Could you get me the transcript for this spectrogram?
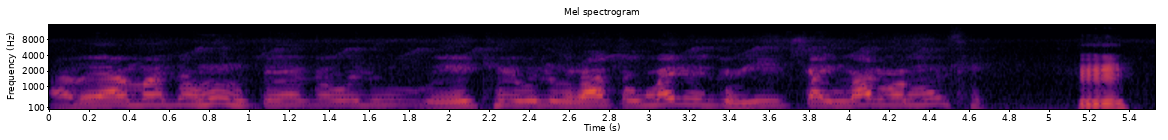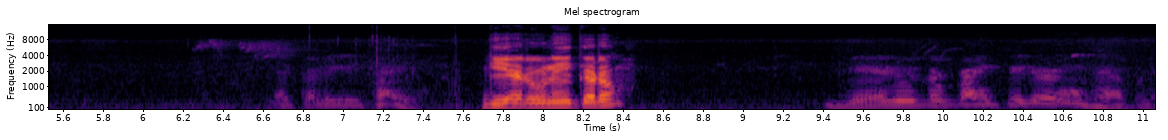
હવે આમાં તો શું તે તો ઓલું હેઠે ઓલું રાતો માર્યું હતું એ કાંઈ મારવાનું નથી. હમ. થાય. ગેરું નહીં કરો? ગેરું તો કાંઈ કર્યું નથી આપણે.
